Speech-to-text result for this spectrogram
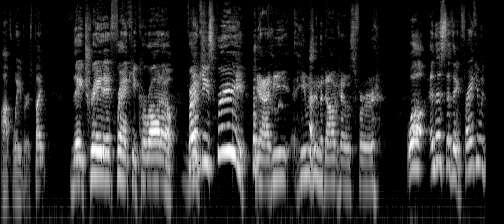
off waivers. But they traded Frankie Corrado. Frankie's free. yeah, he he was in the doghouse for Well, and this is the thing. Frankie would,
